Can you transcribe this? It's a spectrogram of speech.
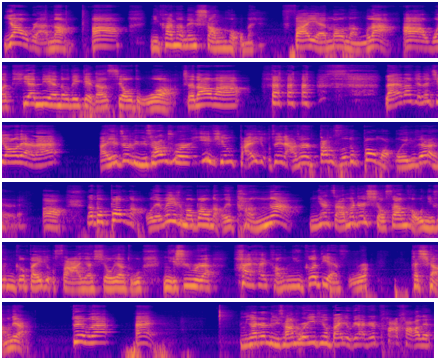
要不然呢？啊，你看他那伤口没发炎冒脓了啊！我天天都得给他消毒，知道吧？来吧，给他浇点来。哎呀，这吕长春一听白酒这俩字当时就爆脑袋，就这样式的啊，那都爆脑袋。为什么爆脑袋？疼啊！你看咱们这小伤口，你说你搁白酒撒一下消一下毒，你是不是还还疼？你搁碘伏，它强点，对不对？哎。你看这吕长春一听白酒这样，这咔咔的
